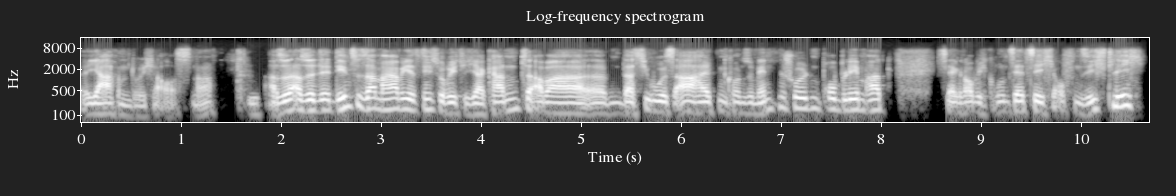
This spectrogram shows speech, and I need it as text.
äh, Jahren durchaus. Ne? Mhm. Also, also den Zusammenhang habe ich jetzt nicht so richtig erkannt, aber ähm, dass die USA halt ein Konsumentenschuldenproblem hat, ist ja, glaube ich, grundsätzlich offensichtlich.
